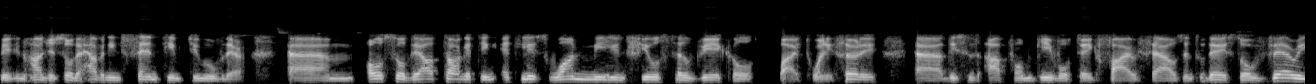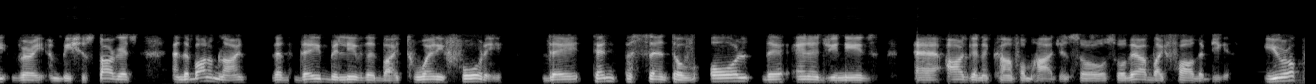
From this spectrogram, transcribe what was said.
built in hydrogen, so they have an incentive to move there. Um, also, they are targeting at least 1 million fuel cell vehicle by 2030. Uh, this is up from give or take 5,000 today. So very, very ambitious targets. And the bottom line that they believe that by 2040, they 10% of all their energy needs uh, are going to come from hydrogen. So, so they are by far the biggest. Europe,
